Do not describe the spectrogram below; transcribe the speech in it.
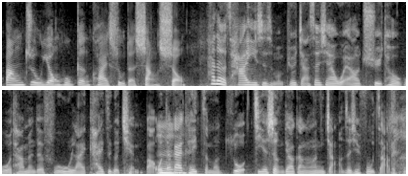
帮助用户更快速的上手。它的差异是什么？比如假设现在我要去透过他们的服务来开这个钱包，我大概可以怎么做，节省掉刚刚你讲的这些复杂的步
